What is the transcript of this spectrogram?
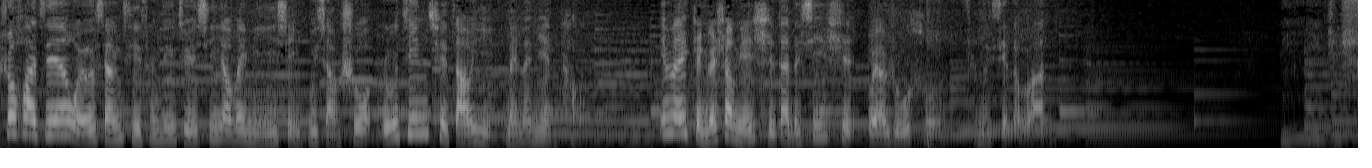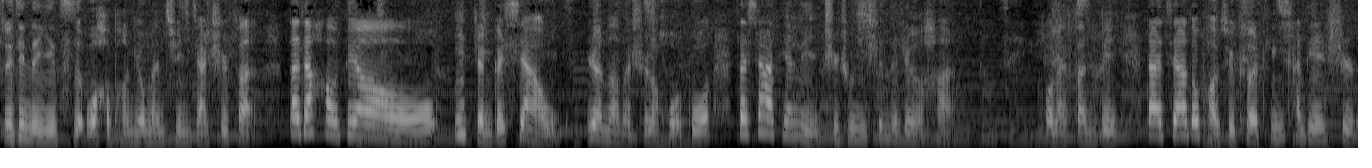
说话间，我又想起曾经决心要为你写一部小说，如今却早已没了念头。因为整个少年时代的心事，我要如何才能写得完？最近的一次，我和朋友们去你家吃饭，大家耗掉一整个下午，热闹的吃了火锅，在夏天里吃出一身的热汗。后来饭毕，大家都跑去客厅看电视，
